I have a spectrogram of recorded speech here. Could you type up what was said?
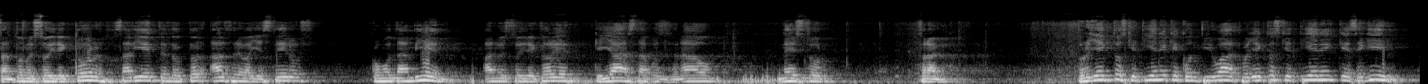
tanto nuestro director saliente, el doctor Alfred Ballesteros, como también a nuestro director que ya está posicionado, Néstor Franco. Proyectos que tienen que continuar, proyectos que tienen que seguir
